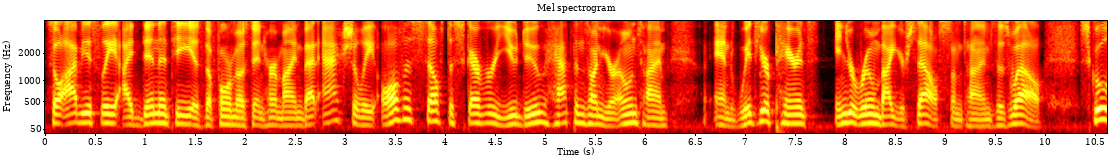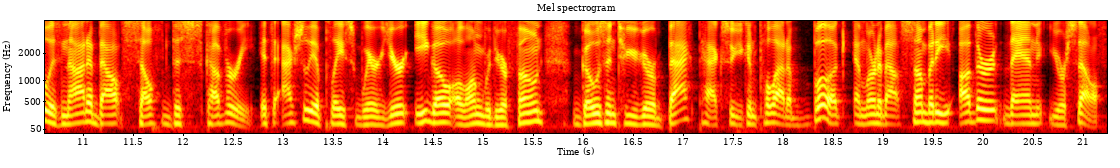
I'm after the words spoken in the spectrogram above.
So obviously, identity is the foremost in her mind, but actually, all the self discovery you do happens on your own time and with your parents in your room by yourself sometimes as well. School is not about self discovery, it's actually a place where your ego, along with your phone, goes into your backpack so you can pull out a book and learn about somebody other than yourself.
